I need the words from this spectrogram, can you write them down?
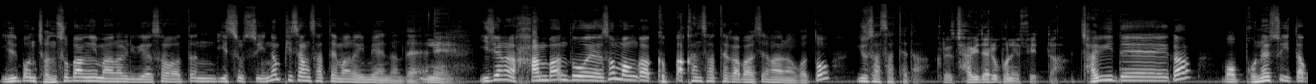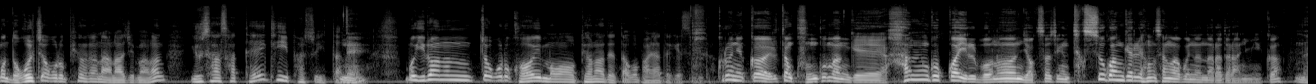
일본 전수방위만을 위해서 어떤 있을 수 있는 비상 사태만 의미했는데 네. 이제는 한반도에서 뭔가 급박한 사태가 발생하는 것도 유사 사태다. 그래서 자위대를 보낼 수 있다. 자위대가 뭐 보낼 수 있다고 노골적으로 표현은 안 하지만은 유사 사태에 개입할 수 있다는 네. 뭐 이런 쪽으로 거의 뭐 변화됐다고 봐야 되겠습니다. 그러니까 일단 궁금한 게 한국과 일본은 역사적인 특수 관계를 형성하고 있는 나라들 아닙니까? 네.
